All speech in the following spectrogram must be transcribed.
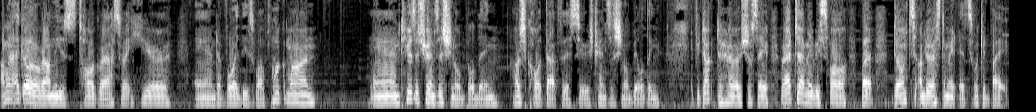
I'm gonna go around these tall grass right here and avoid these wild Pokemon. And here's a transitional building. I'll just call it that for this series, transitional building. If you talk to her, she'll say, Rattata may be small, but don't underestimate its wicked bite.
